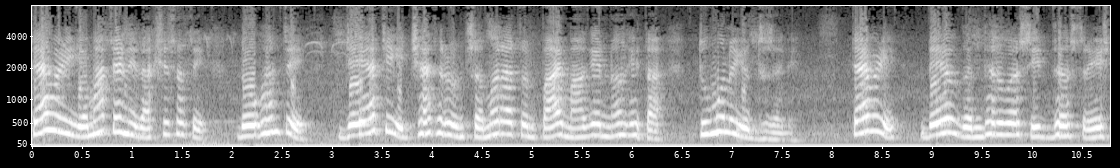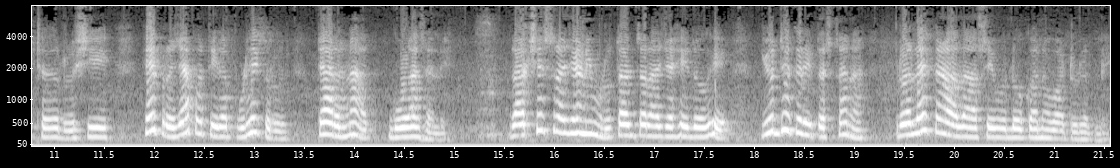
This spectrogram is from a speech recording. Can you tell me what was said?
त्यावेळी यमाचे आणि राक्षसाचे दोघांचे जयाची इच्छा ठरून समरातून पाय मागे न घेता तुमुल युद्ध झाले. त्यावेळी देव गंधर्व सिद्ध श्रेष्ठ ऋषी हे प्रजापतीला पुढे करून त्या रणात गोळा झाले. राक्षस राजा आणि मृतांचा राजा हे दोघे युद्ध करीत असताना प्रलय काळाला असे लोकांना वाटू लागले.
